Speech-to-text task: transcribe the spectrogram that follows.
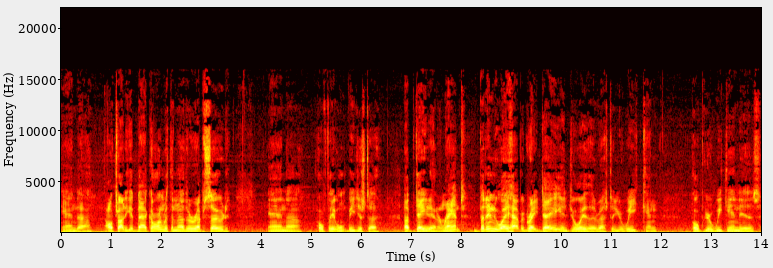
And uh, I'll try to get back on with another episode, and uh, hopefully it won't be just a update and a rant. But anyway, have a great day. Enjoy the rest of your week, and hope your weekend is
